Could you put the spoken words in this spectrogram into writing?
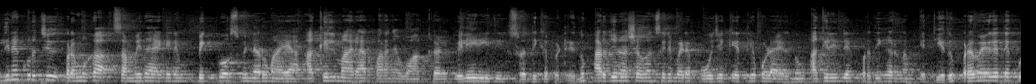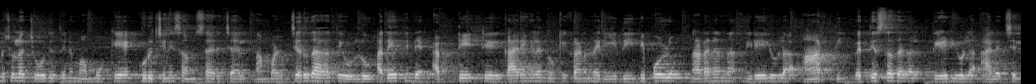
ഇതിനെക്കുറിച്ച് പ്രമുഖ സംവിധായകനും ബിഗ് ബോസ് വിന്നറുമായ അഖിൽ മാരാർ പറഞ്ഞ വാക്കുകൾ വലിയ രീതിയിൽ ശ്രദ്ധിക്കപ്പെട്ടിരുന്നു. അർജുൻ അശോകൻ സിനിമയുടെ പൂജയ്ക്ക് എത്തിയപ്പോഴായിരുന്നു അഖിലിന്റെ പ്രതികരണം എത്തിയതും. പ്രമേയത്തെക്കുറിച്ചുള്ള ചോദ്യത്തിന് മമ്മൂക്കയെ കുറിച്ച് ഇനി സംസാരിച്ചാൽ നമ്മൾ ചെറുതാകത്തേ ഉള്ളൂ. അദ്ദേഹത്തിന്റെ അപ്ഡേറ്റ് കാര്യങ്ങളെ നോക്കിക്കാണുന്ന രീതി ഇപ്പോഴും നടനെന്ന നിലയിലുള്ള ആർത്തി വ്യത്യസ്തതകൾ തേടിയുള്ള അലച്ചിൽ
